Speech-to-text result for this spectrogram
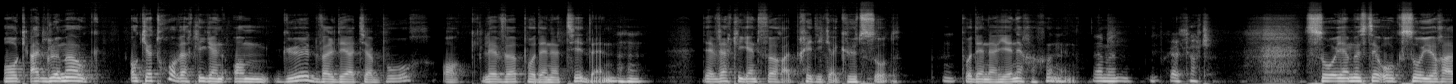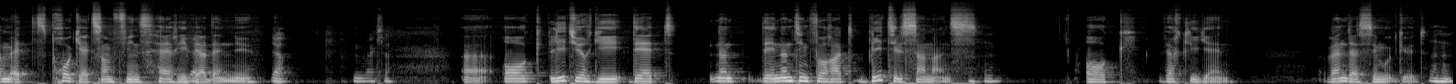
Och att glömma, och, och jag tror verkligen om Gud valde att jag bor och lever på den här tiden, Mhm. det är verkligen för att predika Guds ord Mm. på den här generationen. Nej, men självklart. Så jag måste också göra med språket som finns här i Ja. världen nu. Ja, mm, verkligen. Uh, och liturgi, det är, ett, det är någonting för att bli tillsammans Mhm. och verkligen vända sig mot Gud Mhm.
